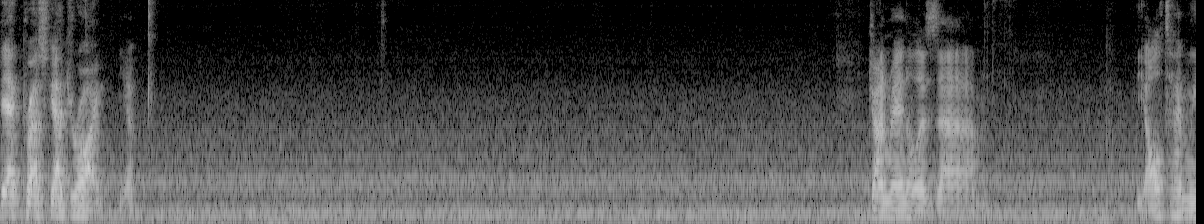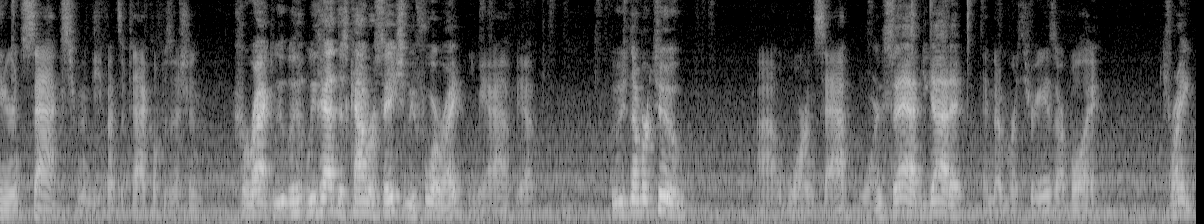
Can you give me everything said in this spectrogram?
Dak Prescott drawing. Yep. John Randle is um, the all-time leader in sacks from the defensive tackle position. Correct. We, we, we've had this conversation before, right? We have, yep. Who's number two? Uh, Warren Sapp, Warren Sapp. You got it. and number three is our boy That's right.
